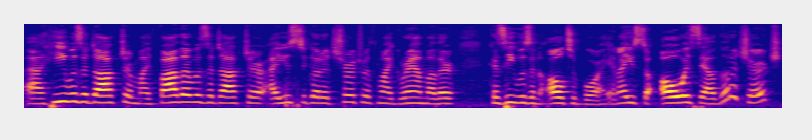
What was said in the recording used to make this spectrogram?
Uh, he was a doctor. My father was a doctor. I used to go to church with my grandmother because he was an altar boy. And I used to always say, I'll go to church.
